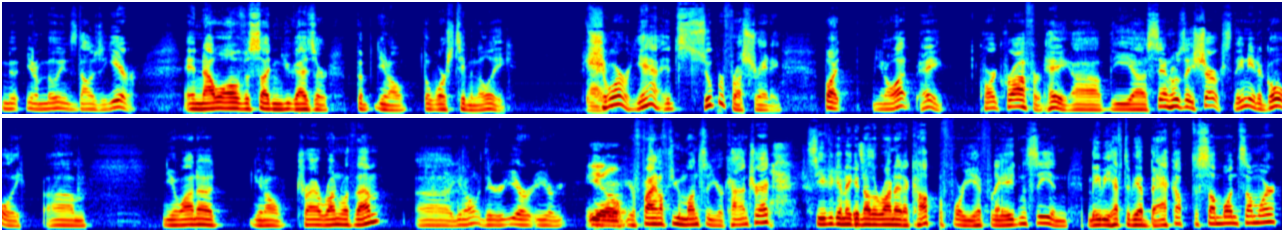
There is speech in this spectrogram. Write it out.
you know, millions of dollars a year, and now all of a sudden you guys are the, you know, the worst team in the league. Sure, yeah, it's super frustrating, but you know what? Hey, Corey Crawford. Hey, uh, the uh, San Jose Sharks. They need a goalie. Um, you want to, you know, try a run with them? Uh, you know, your your You know. your final few months of your contract. See if you can make another run at a cup before you hit free agency, and maybe have to be a backup to someone somewhere.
